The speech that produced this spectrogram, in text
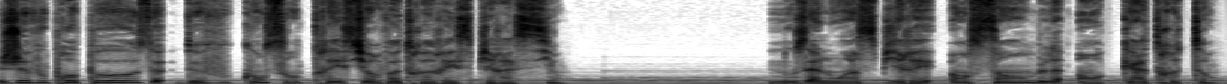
je vous propose de vous concentrer sur votre respiration. Nous allons inspirer ensemble en quatre temps,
